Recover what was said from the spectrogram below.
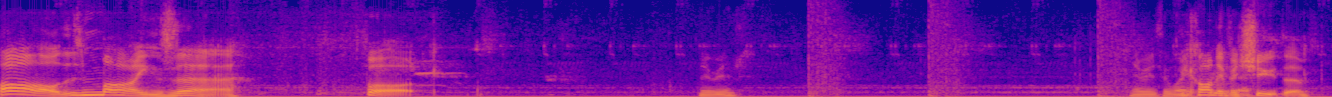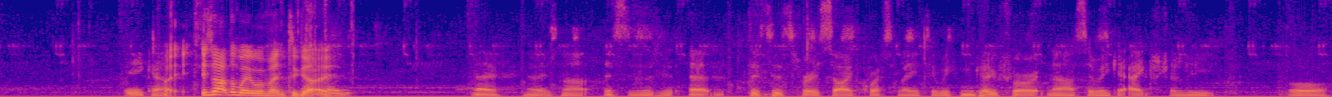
Oh, there's mines there. Fuck. There is. There is a way. You can't even this. shoot them. Here you can. Is that the way we're meant to go? No, no, no, it's not. This is a, uh, this is for a side quest later. We can go for it now so we get extra loot. Or,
